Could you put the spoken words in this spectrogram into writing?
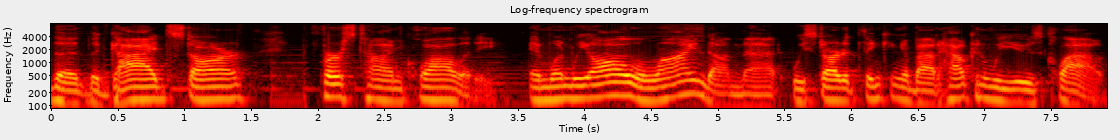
the, the guide star first time quality. And when we all aligned on that, we started thinking about how can we use cloud?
